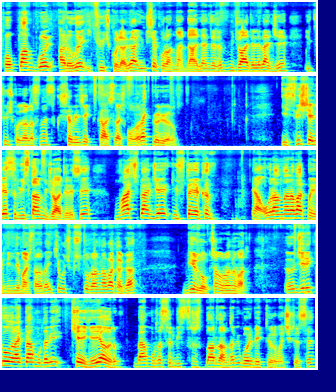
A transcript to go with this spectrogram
Toplam gol aralığı 2-3 gol aga. Yüksek orandan değerlendiririm. Mücadele bence 2-3 gol arasında sıkışabilecek bir karşılaşma olarak görüyorum. İsviçre ile Sırbistan mücadelesi. Maç bence üste yakın. Ya oranlara bakmayın milli maçlarda. Ben 2.5 üstü oranına bak aga. 1.90 oranı var. Öncelikli olarak ben burada bir KG'yi alırım. Ben burada Sırplardan da bir gol bekliyorum açıkçası.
